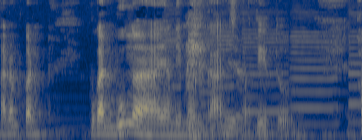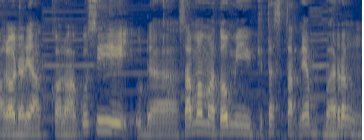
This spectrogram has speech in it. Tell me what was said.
Karena bukan bukan bunga yang dimainkan Iya. seperti itu. Kalau dari aku kalau aku sih udah sama sama Tommy kita startnya bareng.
